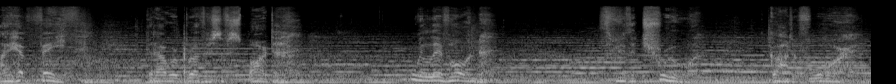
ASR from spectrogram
I have faith that our brothers of Sparta will live on through the true God of War.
